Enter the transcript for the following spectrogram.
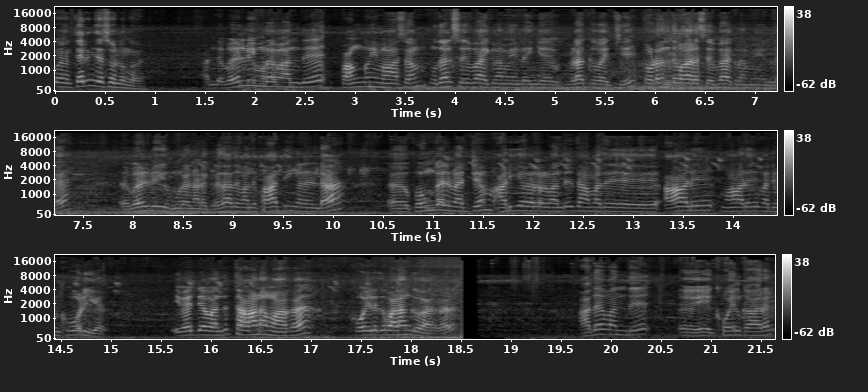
கொஞ்சம் தெரிஞ்ச சொல்லுங்க. அந்த வேள்வி முறை வந்து பங்குனி மாதம் முதல் செவ்வாய்க்கிழமையில் இங்கே விளக்கு வச்சு தொடர்ந்து வார செவ்வாய்க்கிழமையில் வேள்வி முறை நடக்கிறது. அது வந்து பார்த்தீங்கன்னா பொங்கல் மற்றும் அடியவர்கள் வந்து தமது ஆடு மாடு மற்றும் கோழிகள் இவற்றை வந்து தானமாக கோயிலுக்கு வழங்குவார்கள். அதை வந்து கோயில்காரர்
